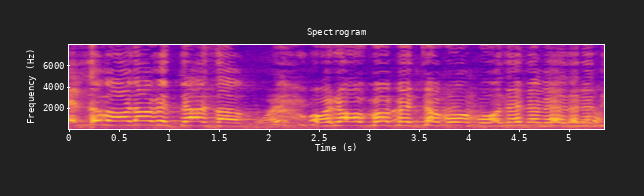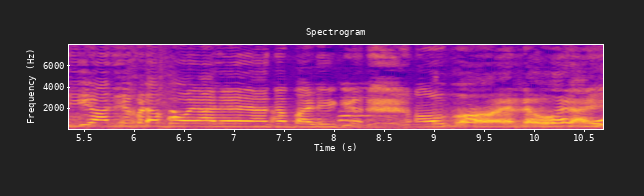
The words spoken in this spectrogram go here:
എന്തുവാടാ വ്യത്യാസം? ഒരമ്മ പെറ്റ പോന്നെ വേദന നീ ആദ്യം കൂടെ പോയാലേ ഒക്കെ പഠിക്ക് അമ്മോ എന്റെ പോലയ്യോ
